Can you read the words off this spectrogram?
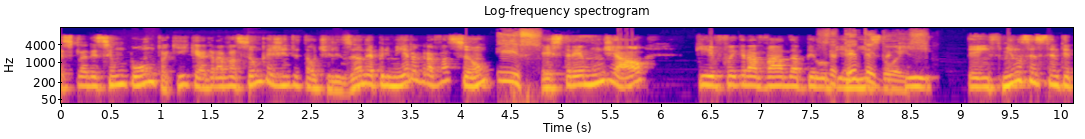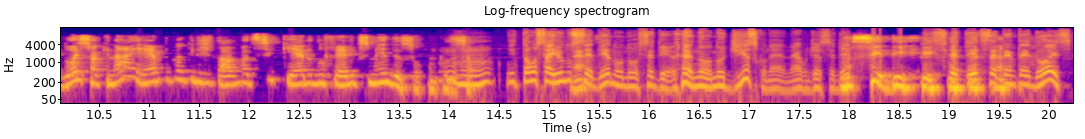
esclarecer um ponto aqui, que a gravação que a gente está utilizando é a primeira gravação, Isso. é estreia mundial, que foi gravada pelo 72. pianista aqui em 1972, só que na época acreditava-se que era do Félix Mendelssohn, a composição. Uhum. Então saiu no Né? CD, no, no CD, no, no disco, né? né? Um dia CD. Um CD. CD de 72,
